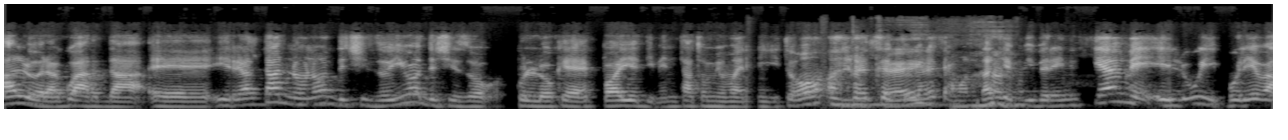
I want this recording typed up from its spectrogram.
Allora, guarda, eh, in realtà non ho deciso io, ho deciso quello che poi è diventato mio marito, nel senso che noi siamo andati a vivere insieme e lui voleva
